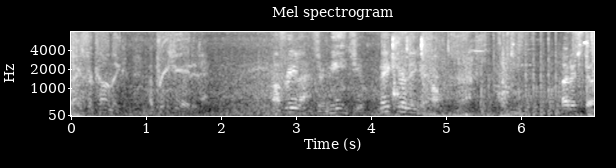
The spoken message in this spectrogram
Thanks for coming. Appreciate it. A freelancer needs you. Make sure they get home. Understood.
